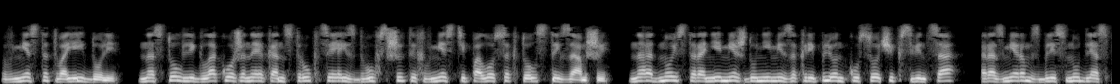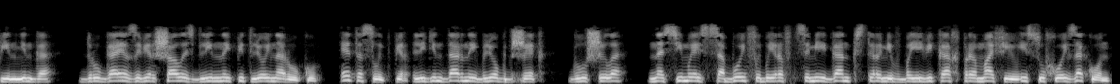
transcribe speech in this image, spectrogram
вместо твоей доли. На стол легла кожаная конструкция из двух сшитых вместе полосок толстой замши. На одной стороне между ними закреплен кусочек свинца, размером с блесну для спиннинга, другая завершалась длинной петлей на руку. Это слыппер, легендарный блок Джек, глушила, носимое с собой ФБРовцами и гангстерами в боевиках про мафию и сухой закон,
